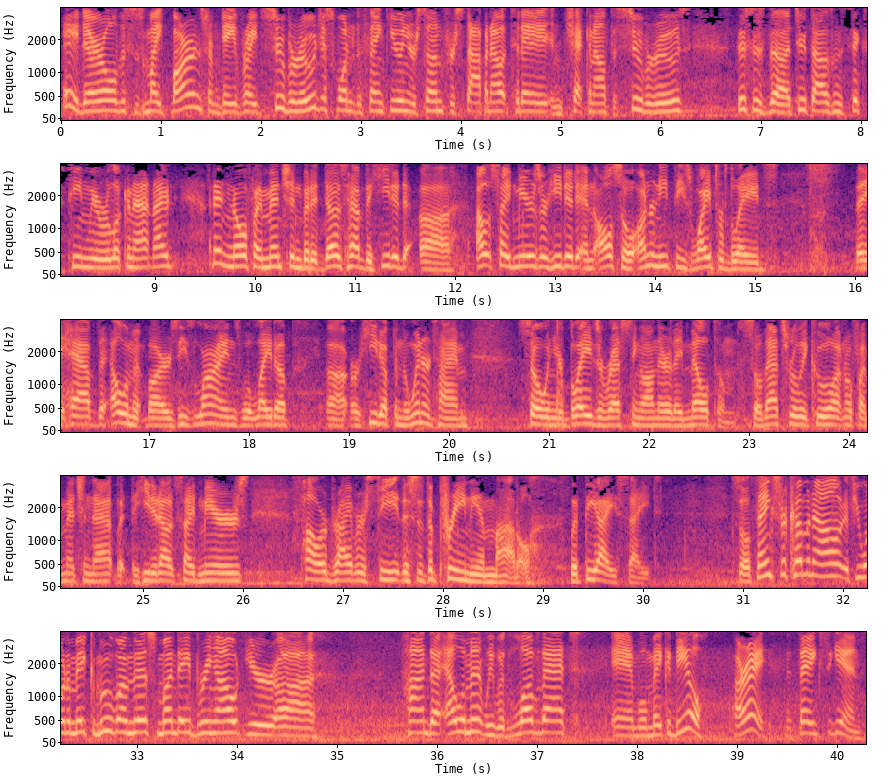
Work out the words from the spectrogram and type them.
Hey Daryl, this is Mike Barnes from Dave Wright Subaru. Just wanted to thank you and your son for stopping out today and checking out the Subarus. This is the 2016 we were looking at, and I, I didn't know if I mentioned, but it does have the heated, uh, outside mirrors are heated, and also underneath these wiper blades, they have the element bars. These lines will light up uh, or heat up in the wintertime, so when your blades are resting on there, they melt them. So that's really cool. I don't know if I mentioned that, but the heated outside mirrors, power driver seat. This is the premium model with the EyeSight. So thanks for coming out. If you want to make a move on this, Monday bring out your uh, Honda Element. We would love that and we'll make a deal. All right, thanks again.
